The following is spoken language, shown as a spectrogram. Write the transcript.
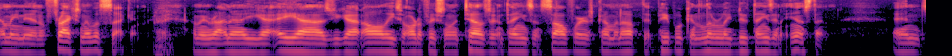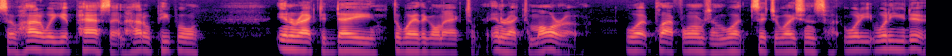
I mean, in a fraction of a second. Right. I mean, right now you got AIs, you got all these artificial intelligent things and softwares coming up that people can literally do things in an instant. And so, how do we get past that? And how do people interact today the way they're going to act interact tomorrow? What platforms and what situations? What do you, what do you do?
